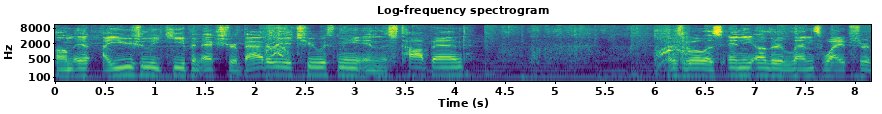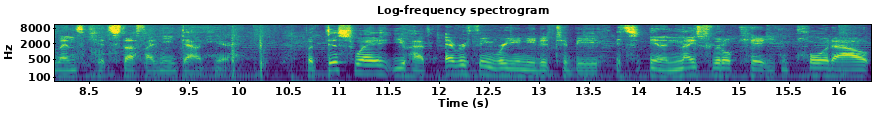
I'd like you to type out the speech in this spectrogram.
Um, it, I usually keep an extra battery or two with me in this top end as well as any other lens wipes or lens kit stuff I need down here. But this way you have everything where you need it to be. It's in a nice little kit. You can pull it out.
